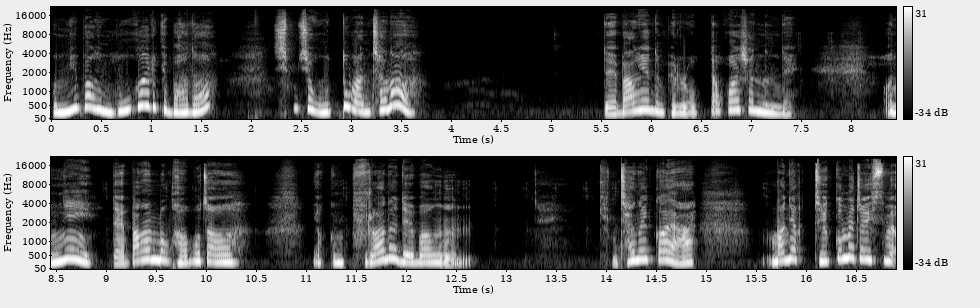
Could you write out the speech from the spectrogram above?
언니 방엔 뭐가 이렇게 많아? 심지어 옷도 많잖아. 내 방에는 별로 없다고 하셨는데. 언니, 내 방 한번 가보자. 약간 불안해, 내 방은. 괜찮을 거야. 만약 들 꾸며져 있으면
